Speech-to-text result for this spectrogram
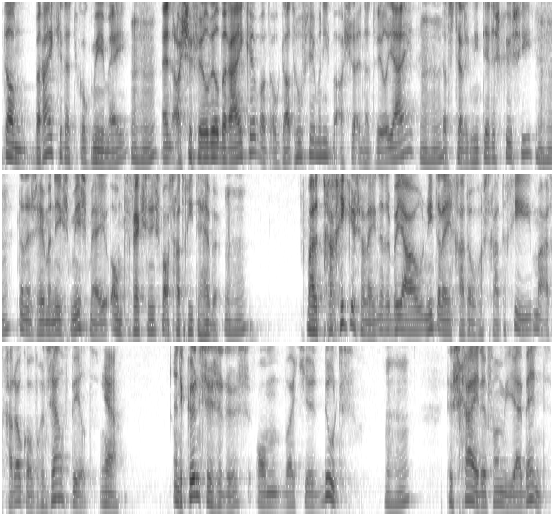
dan bereik je natuurlijk ook meer mee. Mhm. En als je veel wil bereiken, want ook dat hoeft helemaal niet, maar als je, en dat wil jij, Mhm. dat stel ik niet ter discussie, dan is er helemaal niks mis mee om perfectionisme als strategie te hebben. Maar het tragiek is alleen dat het bij jou niet alleen gaat over een strategie, maar het gaat ook over een zelfbeeld. ja. En de kunst is er dus om wat je doet Mhm. te scheiden van wie jij bent.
